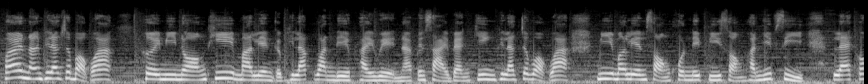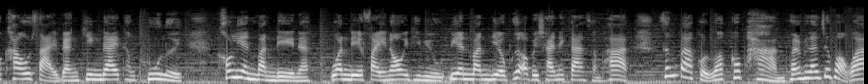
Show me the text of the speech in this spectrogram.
เพราะฉะนั้นพี่ลักษจะบอกว่าเคยมีน้องที่มาเรียนกับพี่ลักษวันเดย์ private นะเป็นสายแบงกิ้งพี่ลักษจะบอกว่ามีมาเรียน 2 คนในปี 2024 และก็เข้าสายแบงกิ้งได้ทั้งคู่เลยเขาเรียนวันเดย์นะวันเดย์ไฟนอลอินทิวิวเรียนวันเดียวเพื่อเอาไปใช้ในการสัมภาษณ์ ซึ่งปรากฏว่าก็ผ่านเพราะฉะนั้นพี่ลักษจะบอกว่า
